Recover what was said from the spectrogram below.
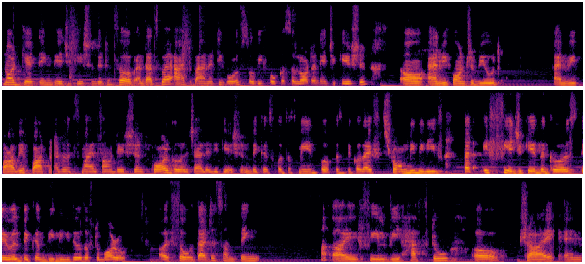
not getting the education they deserve, and that's why at Vanity also we focus a lot on education, uh, and we contribute and we we've partnered with Smile Foundation for girl child education because for this main purpose because I strongly believe that if we educate the girls, they will become the leaders of tomorrow. Uh, so that is something I feel we have to uh, try and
